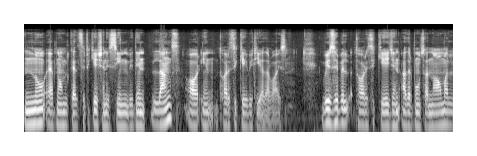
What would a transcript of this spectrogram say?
No abnormal calcification is seen within lungs or in thoracic cavity otherwise. Visible thoracic cage and other bones are normal.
